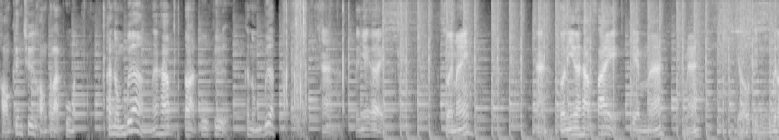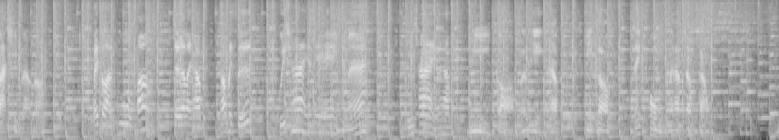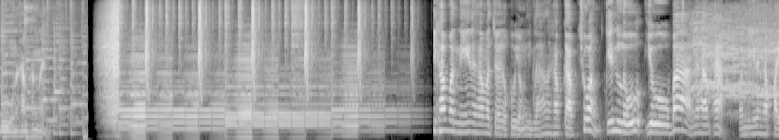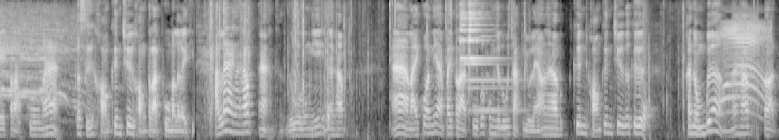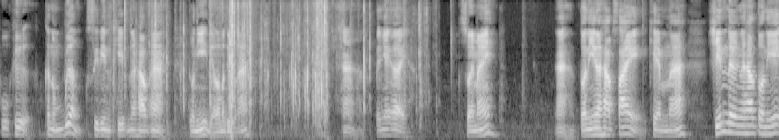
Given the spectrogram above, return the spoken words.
ของขึ้นชื่อของตลาดภูมาขนมเบื้องนะครับ ตลาดภูคือขนมเบื้อง อ่า เป็นไงเอ่ย สวยไหมอ่าตัวนี้นะครับไส้เค็มนะเห็นไหมเดี๋ยวถึงเวลาชิมแล้วเนาะไปตลาดภูต้องเจออะไรครับ ต้องไปซื้อกุ้ยช่ายนั่นเองเห็นไหมกุ้ยช่ายนะครับ มีกรอบนั่นเองนะครับ มีกรอบ ไส้คงนะครับเจ้าเก่า ดูนะครับข้างในสวัสดีครับวันนี้นะครับมาเจอกับครูหยงอีกแล้วนะครับ กับช่วงกินหรูอยู่บ้านนะครับอะวันนี้นะครับไปตลาดภูมาก็ซื้อของขึ้นชื่อของตลาดภูมาเลยที่อันแรกนะครับอะดูตรงนี้นะครับ อ่าหลายคนเนี่ยไปตลาดภูก็คงจะรู้จักอยู่แล้วนะครับ ขึ้นของขึ้นชื่อก็คือ ขนมเบื้องนะครับ ตลาดภูคือขนมเบื้องซิรินทิพย์นะครับอ่าตัวนี้เดี๋ยวเรามาดูนะ อ่า เป็นไงเอ่ยสวยไหมอ่าตัวนี้นะครับไส้เค็มนะ ชิ้นหนึ่งนะครับ ตัวนี้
